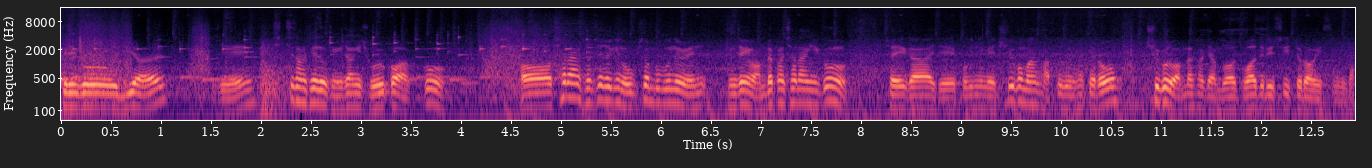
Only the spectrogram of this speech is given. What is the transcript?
그리고 2열 이제 시트 상태도 굉장히 좋을 것 같고 어, 차량 전체적인 옵션 부분은 웬- 굉장히 완벽한 차량이고 저희가 이제 고객님의 출고만 앞두고 있는 상태로 출고를 완벽하게 한번 도와드릴 수 있도록 하겠습니다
